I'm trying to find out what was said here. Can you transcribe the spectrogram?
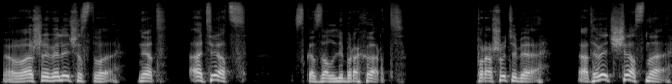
«Ваше Величество! Нет, отец!» — сказал Либрахард. «Прошу тебя, ответь честно!»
